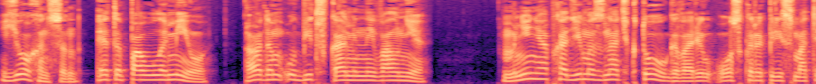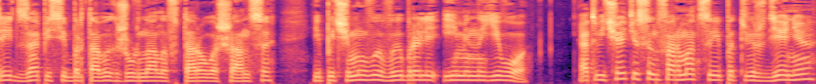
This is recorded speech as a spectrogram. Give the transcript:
Йоханссон, это Паула Мио. Адам убит в каменной волне. Мне необходимо знать, кто уговорил Оскара пересмотреть записи бортовых журналов Второго шанса и почему вы выбрали именно его. Отвечайте с информацией подтверждения,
